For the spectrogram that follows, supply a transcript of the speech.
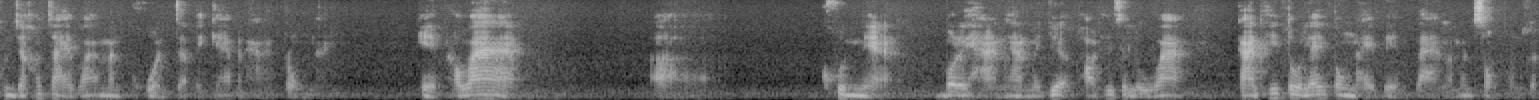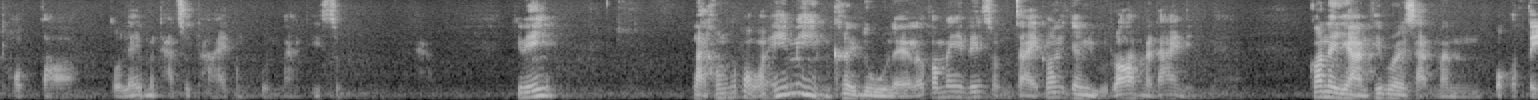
คุณจะเข้าใจว่ามันควรจะไปแก้ปัญหาตรงไหน เหตุเพราะว่าคุณเนี่ย บริหารงานมาเยอะพอที่จะรู้ว่าการที่ตัวเลขตรงไหนเปลี่ยนแปลง แล้วมันส่งผลกระทบต่อตัวเลขบรรทัดสุดท้ายของคุณมากที่สุดนะครับทีนี้หลายคนก็บอกว่าเอ๊ะไม่เห็นเคยดูเลย แล้วก็ไม่ได้สนใจก็ยังอยู่รอดมาได้นี่นะก็ในยามที่บริษัทมันปกติ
